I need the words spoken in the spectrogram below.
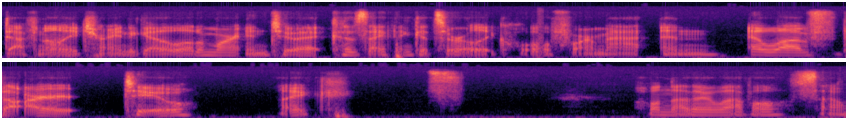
definitely trying to get a little more into it because I think it's a really cool format, and I love the art too. Like, whole nother level. So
